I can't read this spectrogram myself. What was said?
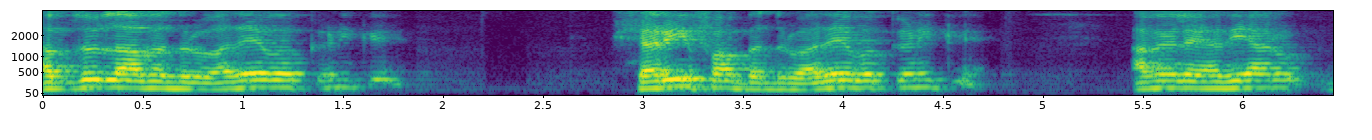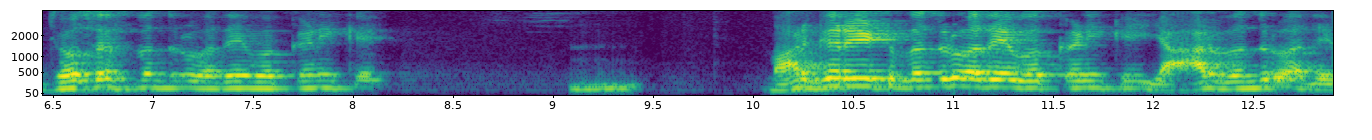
ಅಬ್ದುಲ್ಲಾ ಬಂದರು ಅದೇ ಒಕ್ಕಣಿಕೆ. ಶರೀಫಾ ಬಂದರು ಅದೇ ಒಕ್ಕಣಿಕೆ. ಆಮೇಲೆ ಅದ್ಯಾರು? ಜೋಸೆಫ್ ಬಂದರು ಅದೇ ಒಕ್ಕಣಿಕೆ. ಮಾರ್ಗರೇಟ್ ಬಂದರೂ ಅದೇ ಒಕ್ಕಣಿಕೆ, ಯಾರು ಬಂದರೂ ಅದೇ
